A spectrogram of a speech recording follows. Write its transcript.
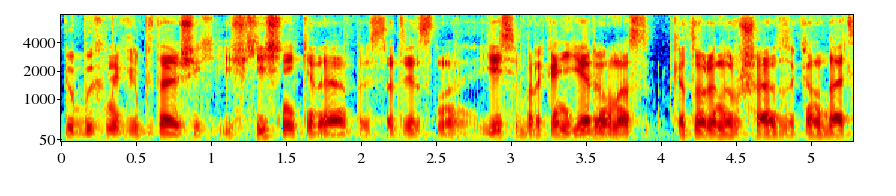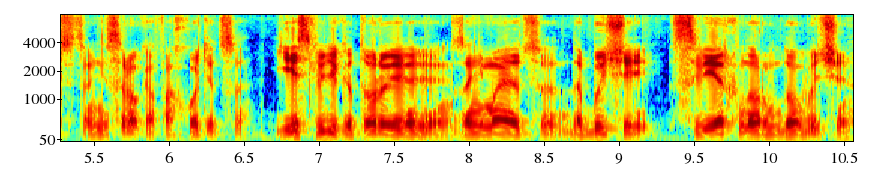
любых млекопитающих и хищники, да, то есть, соответственно, есть и браконьеры у нас, которые нарушают законодательство, не сроков охотятся. Есть люди, которые занимаются добычей сверх норм добычи.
